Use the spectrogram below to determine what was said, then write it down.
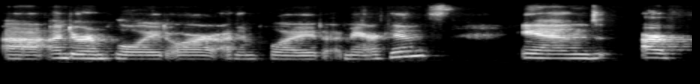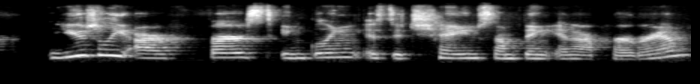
uh, underemployed or unemployed Americans. And our usually our first inkling is to change something in our program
